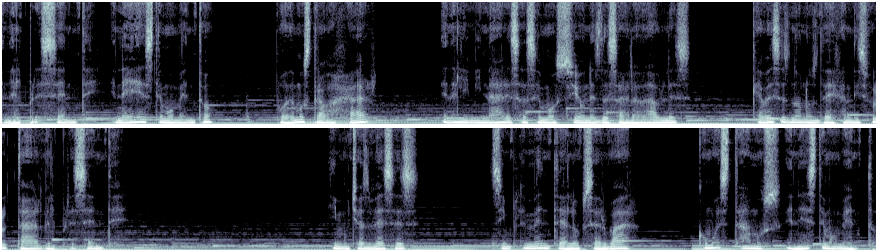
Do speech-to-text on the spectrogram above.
en el presente, en este momento, podemos trabajar en eliminar esas emociones desagradables que a veces no nos dejan disfrutar del presente. Y muchas veces, simplemente al observar cómo estamos en este momento,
